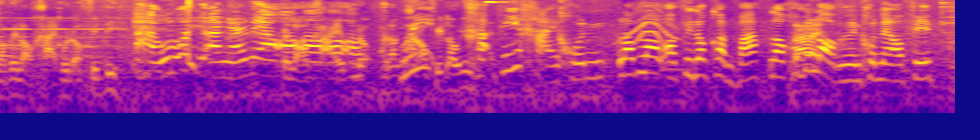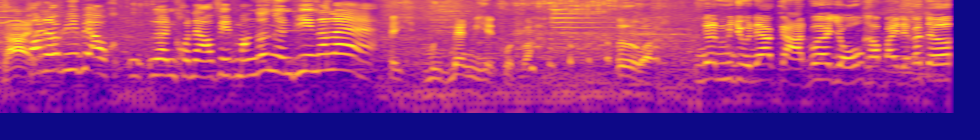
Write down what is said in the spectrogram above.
เราไปหลอกขายคนออฟฟิศดิ อ้าวอย่างนั้นไม่เอาไปหลอกขายพนักงานออฟฟิศเราดิฮ้ยพี่ขายคนรอบๆออฟฟิศเราก่อนปะเราเข้าไปได้หลอกเงินคนในออฟฟิศได้ เพราะถ้าพี่ไปเอาเงินคนในออฟฟิศมันก็เงินพี่นั่นแหละ เอ้ยมึงแม่งมีเหตุผลวะเออวะเงินมันอยู่ในอากาศเว้ยหยงขับไปเดี๋ยวก็เจอ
